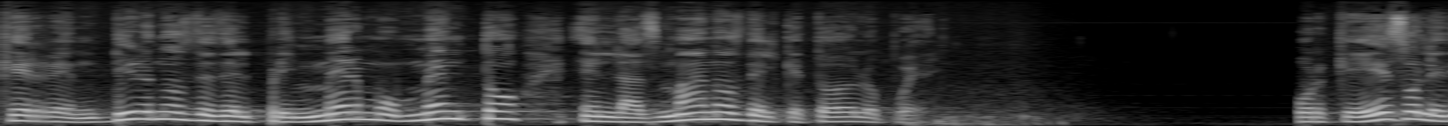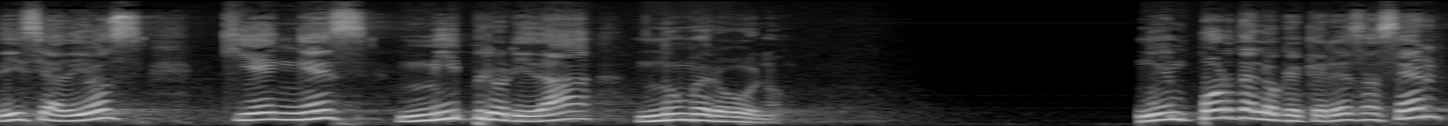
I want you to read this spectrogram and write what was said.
que rendirnos desde el primer momento en las manos del que todo lo puede. Porque eso le dice a Dios quién es mi prioridad número uno. No importa lo que querés hacer,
